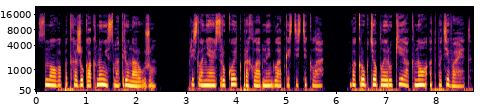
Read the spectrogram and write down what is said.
Снова подхожу к окну и смотрю наружу. Прислоняюсь рукой к прохладной гладкости стекла. Вокруг теплой руки окно отпотевает.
